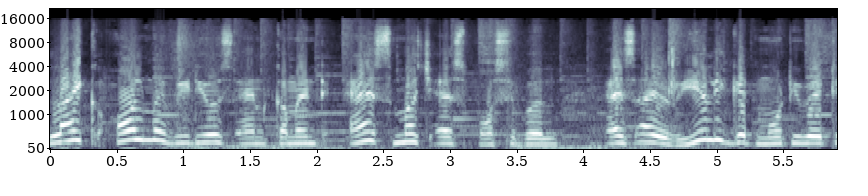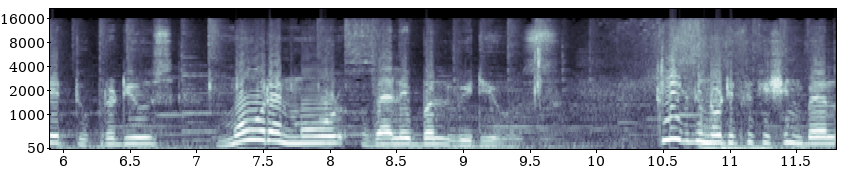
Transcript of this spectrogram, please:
Like all my videos and comment as much as possible as I really get motivated to produce more and more valuable videos. Click the notification bell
